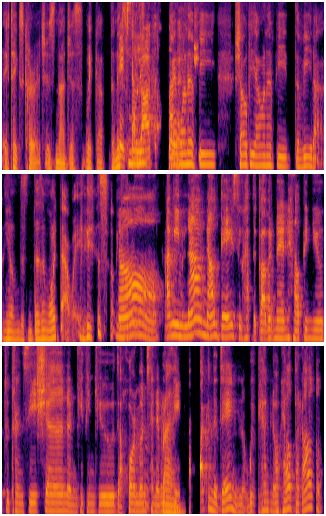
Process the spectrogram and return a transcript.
it takes courage. It's not just wake up the next morning. lot. I want to be Shelby. I want to be DaVida. You know, this doesn't work that way. so, you know, No, I mean now nowadays you have the government helping you to transition and giving you the hormones and everything. But Back in the day, we had no help at all.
